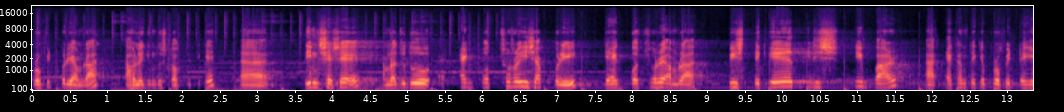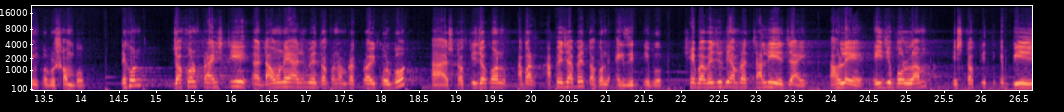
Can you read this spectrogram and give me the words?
প্রফিট করি আমরা, তাহলে কিন্তু স্টকটি থেকে দিন শেষে আমরা যদি এক বছরই হিসাব করি যে এক বছরে আমরা বিশ থেকে তিরিশটি বার এখান থেকে প্রফিট টেকিং করব সম্ভব। দেখুন, যখন প্রাইসটি ডাউনে আসবে, তখন আমরা ক্রয় করব স্টকটি যখন আবার আপে যাবে, তখন এক্সিট নিব। সেভাবে যদি আমরা চালিয়ে যাই, তাহলে এই যে বললাম, এই স্টকটি থেকে বিশ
